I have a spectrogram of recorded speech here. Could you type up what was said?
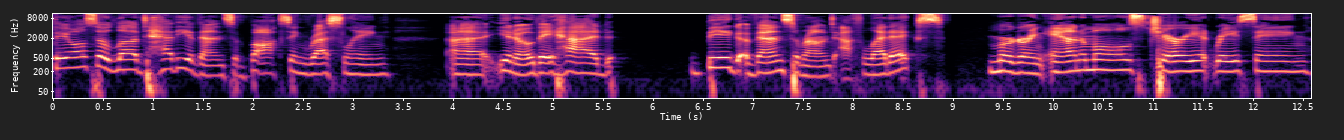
They also loved heavy events of boxing, wrestling. Uh, you know, they had big events around athletics, murdering animals, chariot racing,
